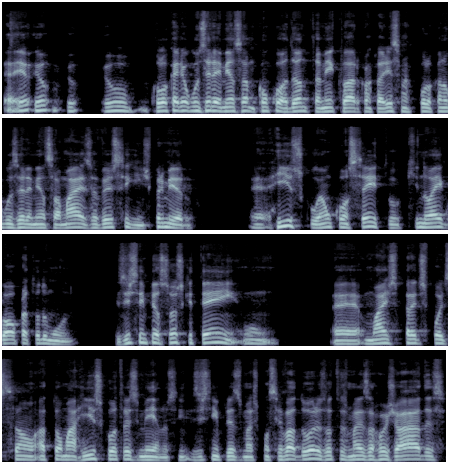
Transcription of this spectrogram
É, eu, eu, eu, eu, colocaria alguns elementos, concordando também, claro, com a Clarissa, mas colocando alguns elementos a mais, eu vejo o seguinte, primeiro, é, risco é um conceito que não é igual para todo mundo. Existem pessoas que têm um, é, mais predisposição a tomar risco, outras menos. Existem empresas mais conservadoras, outras mais arrojadas,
